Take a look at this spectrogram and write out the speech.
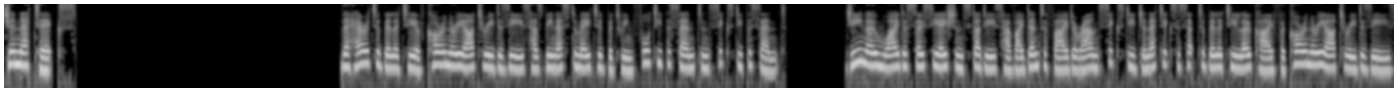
Genetics The heritability of coronary artery disease has been estimated between 40% and 60%. Genome-wide association studies have identified around 60 genetic susceptibility loci for coronary artery disease.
